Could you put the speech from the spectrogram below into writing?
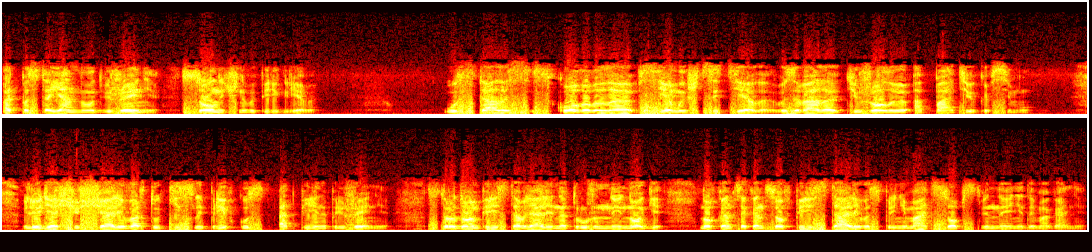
от постоянного движения, солнечного перегрева. Усталость сковывала все мышцы тела, вызывала тяжелую апатию ко всему. Люди ощущали во рту кислый привкус от перенапряжения, с трудом переставляли натруженные ноги, но в конце концов перестали воспринимать собственное недомогание.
